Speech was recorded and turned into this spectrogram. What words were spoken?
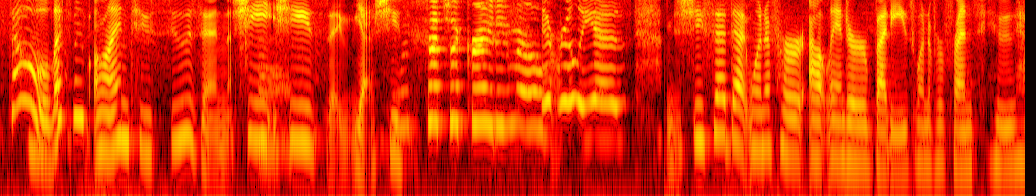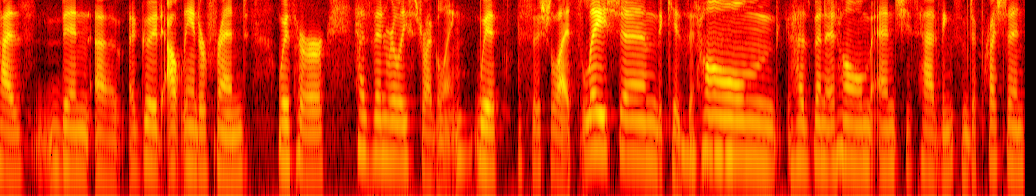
So let's move on to Susan. She oh. she's uh, yeah It was she's such a great email. it really is. She said that one of her Outlander buddies, one of her friends who has been a, a good Outlander friend with her, has been really struggling with the social isolation, the kids at mm-hmm. home, husband at home, and she's having some depression.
